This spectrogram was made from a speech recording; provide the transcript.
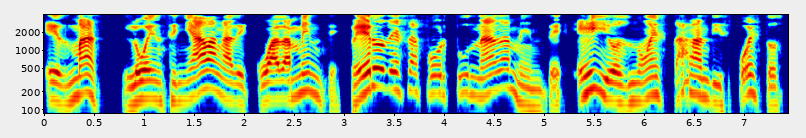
es más, lo enseñaban adecuadamente, pero desafortunadamente ellos no estaban dispuestos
